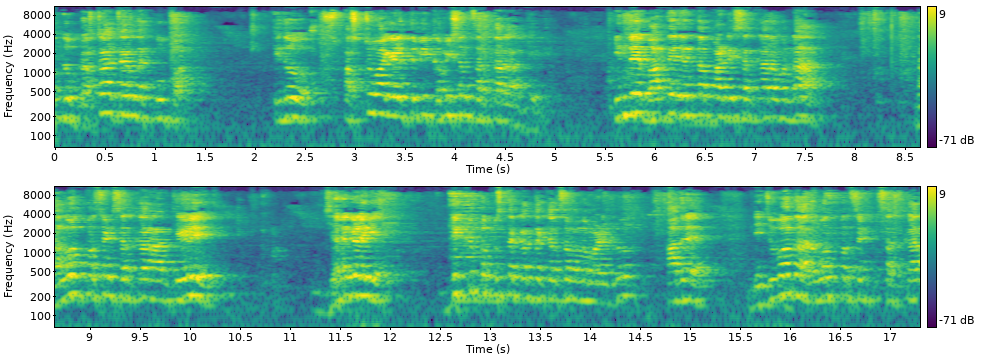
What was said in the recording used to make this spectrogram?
ಒಂದು ಭ್ರಷ್ಟಾಚಾರದ ಕೂಪ. ಇದು ಸ್ಪಷ್ಟವಾಗಿ ಹೇಳ್ತೀವಿ ಕಮಿಷನ್ ಸರ್ಕಾರ ಅಂತೀವಿ. ಹಿಂದೆ ಭಾರತೀಯ ಜನತಾ ಪಾರ್ಟಿ ಸರ್ಕಾರವನ್ನ ನಲವತ್ತು ಪರ್ಸೆಂಟ್ ಸರ್ಕಾರ ಅಂತ ಹೇಳಿ ಜನಗಳಿಗೆ ದಿಕ್ಕು ತಪ್ಪಿಸ್ತಕ್ಕಂಥ ಕೆಲಸವನ್ನು ಮಾಡಿದ್ರು. ಆದ್ರೆ ನಿಜವಾದ ಅರವತ್ತು ಪರ್ಸೆಂಟ್ ಸರ್ಕಾರ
